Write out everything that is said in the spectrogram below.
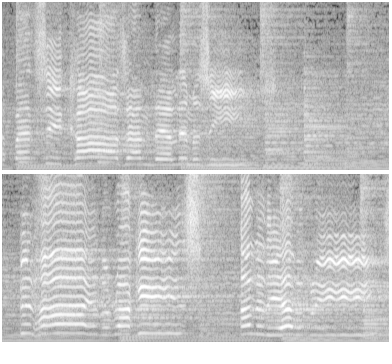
Their fancy cars and their limousines. Been high in the Rockies under the evergreens.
